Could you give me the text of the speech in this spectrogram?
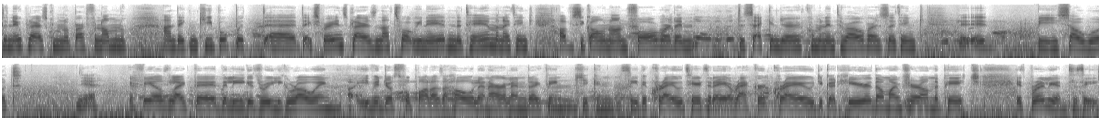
the new players coming up are phenomenal, and they can keep up with uh, the experienced players, and that's what we need in the team. And I think obviously going on forward and the second year coming into Rovers, I think it- it'd be so good. Yeah. It feels like the, the league is really growing, uh, even just football as a whole in Ireland. I think you can see the crowds here today, a record crowd. You could hear them, I'm sure, on the pitch. It's brilliant to see.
